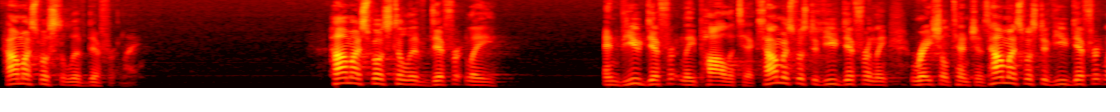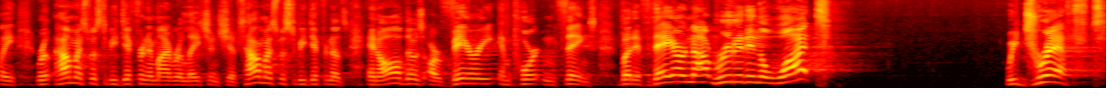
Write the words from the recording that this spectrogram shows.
How am I supposed to live differently? How am I supposed to live differently and view differently politics? How am I supposed to view differently racial tensions? How am I supposed to view differently? How am I supposed to be different in my relationships? How am I supposed to be different? And all of those are very important things. But if they are not rooted in the what, we drift.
